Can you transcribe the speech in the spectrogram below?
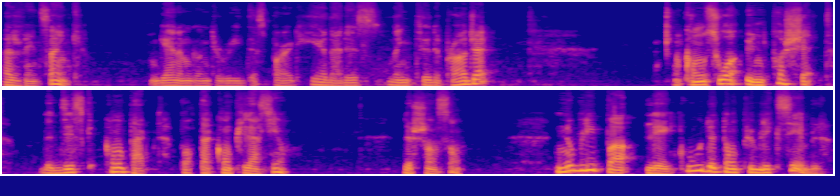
Page 25. Again, I'm going to read this part here that is linked to the project. Conçois une pochette de disque compact pour ta compilation de chansons. N'oublie pas les goûts de ton public cible.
